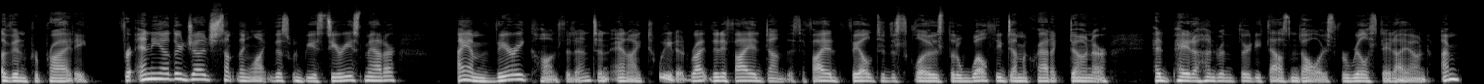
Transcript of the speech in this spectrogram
of impropriety. For any other judge, something like this would be a serious matter. I am very confident, and, and I tweeted, right, that if I had done this, if I had failed to disclose that a wealthy Democratic donor had paid $130,000 for real estate I owned, I'm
